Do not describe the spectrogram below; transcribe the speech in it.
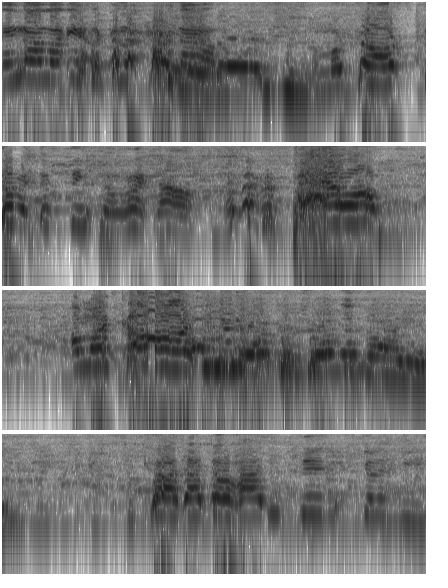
And now my ears are gonna hurt now! Oh my god, stop it! This thing's right now! It's a repel! Oh my god! How do you not control the volume? Because I don't have the thing it's gonna be.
